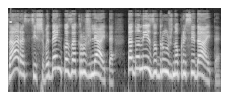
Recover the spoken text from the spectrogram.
Зараз ці швиденько закружляйте та донизу дружно присідайте.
